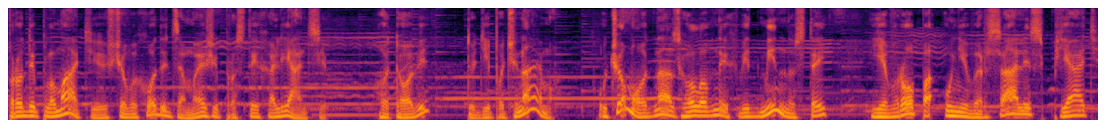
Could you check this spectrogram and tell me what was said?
про дипломатію, що виходить за межі простих альянсів. Готові? Тоді починаємо. У чому одна з головних відмінностей Європа Універсаліс 5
